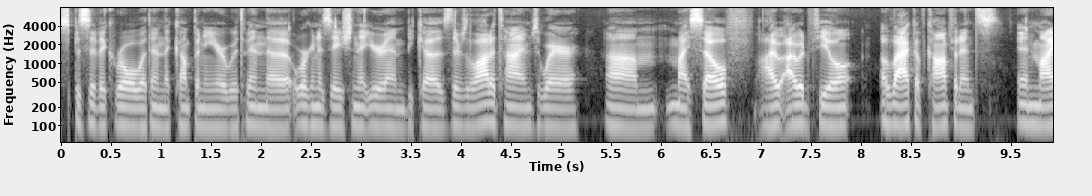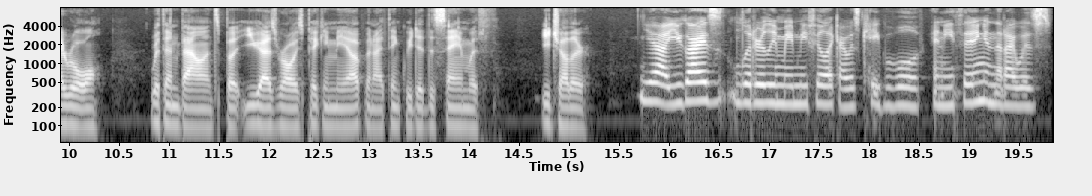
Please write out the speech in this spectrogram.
specific role within the company or within the organization that you're in because there's a lot of times where um, myself I, I would feel a lack of confidence in my role within balance but you guys were always picking me up and i think we did the same with each other yeah you guys literally made me feel like i was capable of anything and that i was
